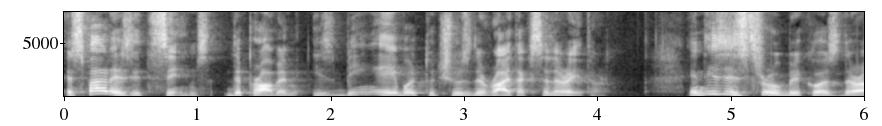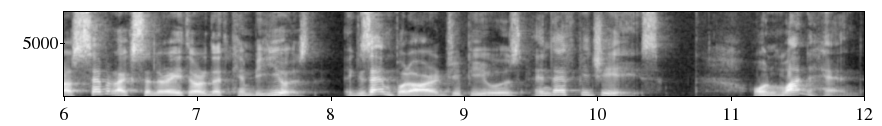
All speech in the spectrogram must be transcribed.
as far as it seems, the problem is being able to choose the right accelerator. And this is true because there are several accelerators that can be used. Example are GPUs and FPGAs. On one hand,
